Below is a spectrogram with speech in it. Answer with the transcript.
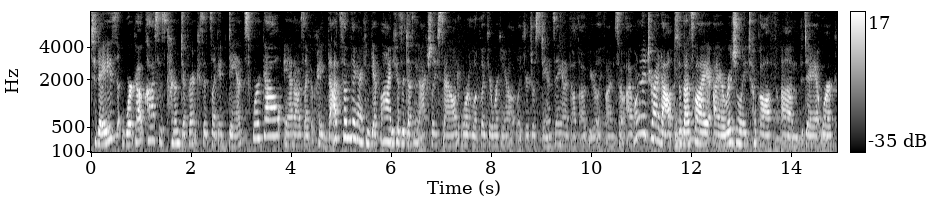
today's workout class is kind of different because it's like a dance workout and I was like, okay, that's something I can get behind because it doesn't actually sound or look like you're working out, like you're just dancing and I thought that would be really fun. So I wanted to try it out. So that's why I originally took off um, the day at work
